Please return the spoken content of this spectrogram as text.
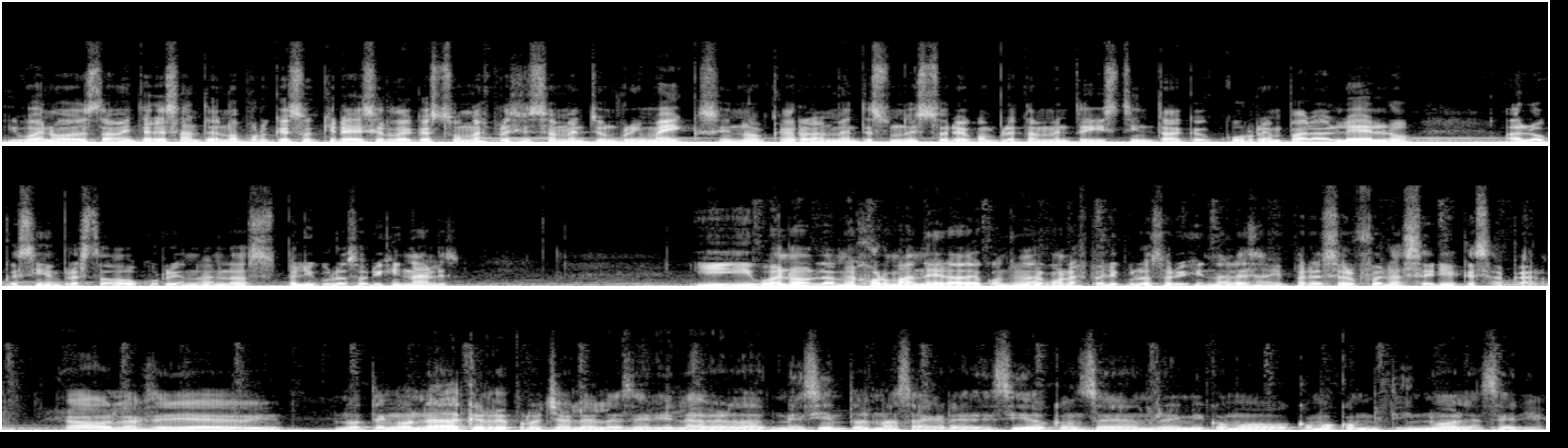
y bueno, estaba interesante, ¿no? Porque eso quiere decir de que esto no es precisamente un remake, sino que realmente es una historia completamente distinta que ocurre en paralelo a lo que siempre ha estado ocurriendo en las películas originales. Y bueno, la mejor manera de continuar con las películas originales, a mi parecer, fue la serie que sacaron. No, la serie, no tengo nada que reprocharle a la serie, la verdad. Me siento más agradecido con Sam Raimi como, como continuó la serie.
